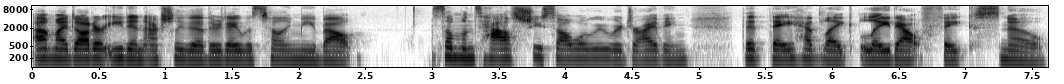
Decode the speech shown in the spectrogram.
Uh, my daughter Eden actually the other day was telling me about someone's house she saw while we were driving that they had like laid out fake snow.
